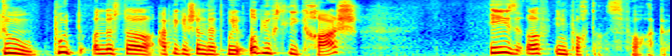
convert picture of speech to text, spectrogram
to put on the store application that will obviously crash is of importance for Apple.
